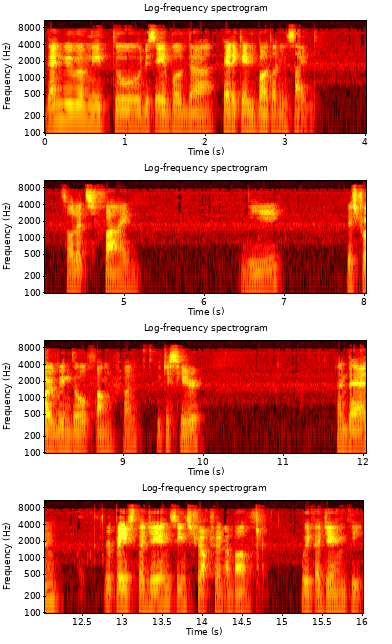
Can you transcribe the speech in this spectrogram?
Then we will need to disable the dedicated button inside. So let's find the destroy window function, which is here. And then replace the JNC instruction above with a JMP.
